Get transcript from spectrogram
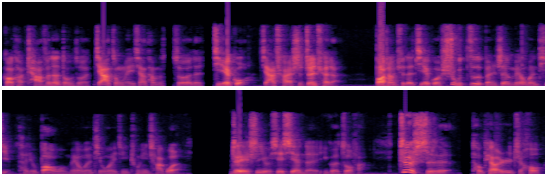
高考查分的动作，加总了一下他们所有的结果，加出来是正确的，报上去的结果数字本身没有问题，他就报我没有问题，我已经重新查过了。这也是有些县的一个做法。这是投票日之后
